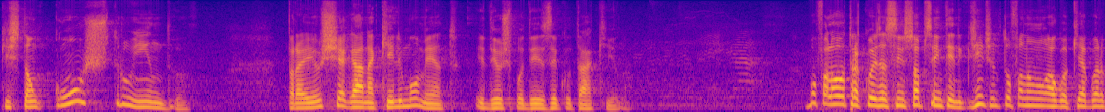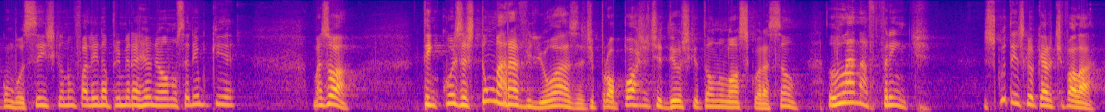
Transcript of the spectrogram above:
que estão construindo para eu chegar naquele momento e Deus poder executar aquilo. Vou falar outra coisa assim, só para você entender. Gente, eu estou falando algo aqui agora com vocês que eu não falei na primeira reunião, não sei nem porquê. Mas, ó, tem coisas tão maravilhosas de propostas de Deus que estão no nosso coração, lá na frente. Escuta isso que eu quero te falar.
